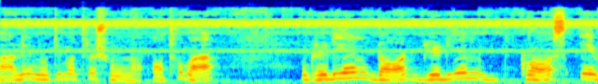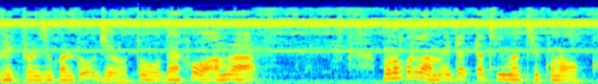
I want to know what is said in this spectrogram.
কালের নতিমাত্রা শূন্য অথবা gradient dot gradient cross A vector is equal to zero তো দেখো, আমরা মনে করলাম এটা একটা ত্রিমাত্রিক কোনো অক্ষ।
